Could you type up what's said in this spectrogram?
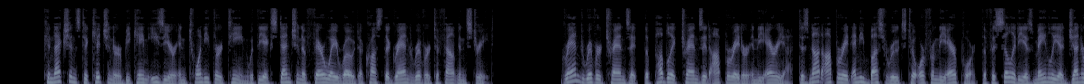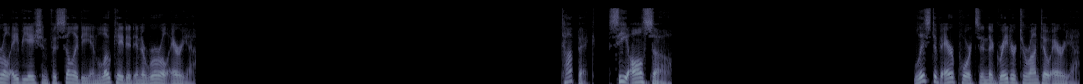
Connections to Kitchener became easier in 2013 with the extension of Fairway Road across the Grand River to Fountain Street. Grand River Transit, the public transit operator in the area, does not operate any bus routes to or from the airport the facility is mainly a general aviation facility and located in a rural area. See also List of airports in the Greater Toronto Area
